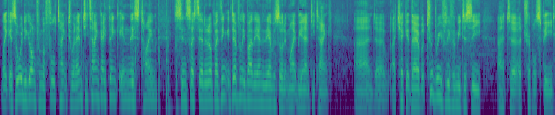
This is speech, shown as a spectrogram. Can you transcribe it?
like it's already gone from a full tank to an empty tank. I think in this time since I set it up, I think definitely by the end of the episode it might be an empty tank, and uh, I check it there, but too briefly for me to see at uh, triple speed.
